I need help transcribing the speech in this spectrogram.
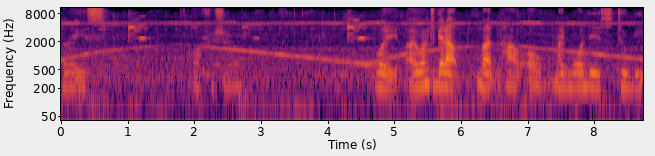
place. Official. Wait, I want to get out, but how? Oh, my body is too big,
